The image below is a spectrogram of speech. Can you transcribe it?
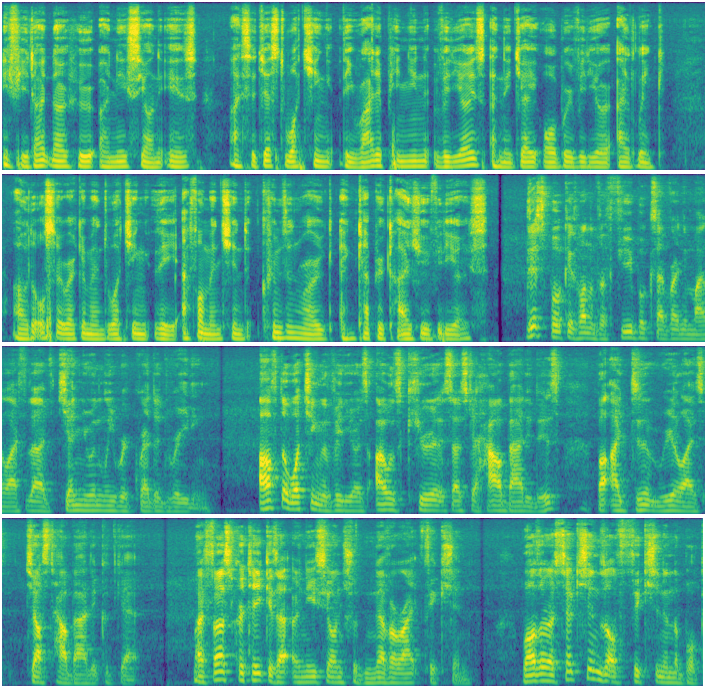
If you don't know who Onision is, I suggest watching the Right Opinion videos and the Jay Aubrey video I link. I would also recommend watching the aforementioned Crimson Rogue and Kapu Kaiju videos. This book is one of the few books I've read in my life that I've genuinely regretted reading. After watching the videos, I was curious as to how bad it is, but I didn't realize just how bad it could get. My first critique is that Onision should never write fiction. While there are sections of fiction in the book,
